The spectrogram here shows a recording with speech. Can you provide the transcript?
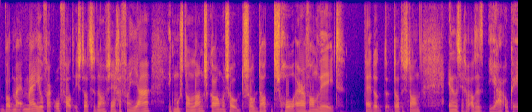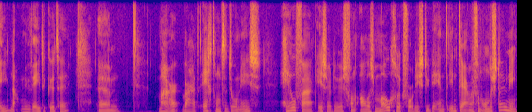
wat mij, mij heel vaak opvalt is dat ze dan zeggen van ja, ik moest dan langskomen zo, zodat de school ervan weet. Hè, dat, dat, dat is dan. En dan zeggen we altijd: ja, oké, nou, nu weet ik het. Hè. Ehm, maar waar het echt om te doen is, heel vaak is er dus van alles mogelijk voor die student in termen van ondersteuning.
